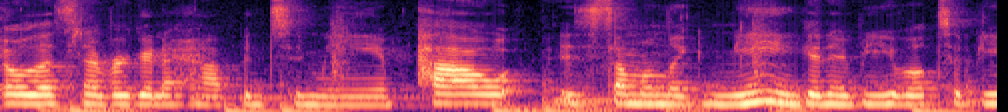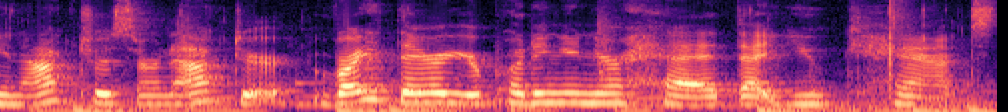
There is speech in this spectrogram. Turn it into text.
oh, that's never gonna happen to me. How is someone like me gonna be able to be an actress or an actor? Right there, you're putting in your head that you can't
